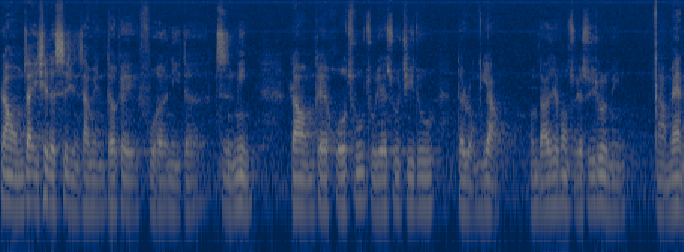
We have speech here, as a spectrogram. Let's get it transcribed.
让我们在一切的事情上面都可以符合你的旨命，让我们可以活出主耶稣基督的荣耀。我们祷告，奉主耶稣基督的名，阿门。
